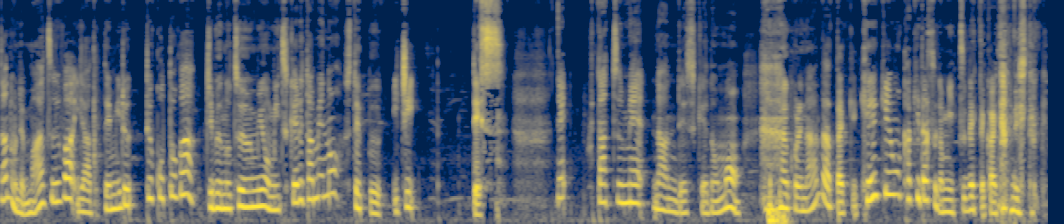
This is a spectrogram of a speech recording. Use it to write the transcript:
なので、まずはやってみるってことが自分の強みを見つけるためのステップ1です。で、二つ目なんですけども、これ何だったっけ？経験を書き出すが三つ目って書いたんでしたっけ？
